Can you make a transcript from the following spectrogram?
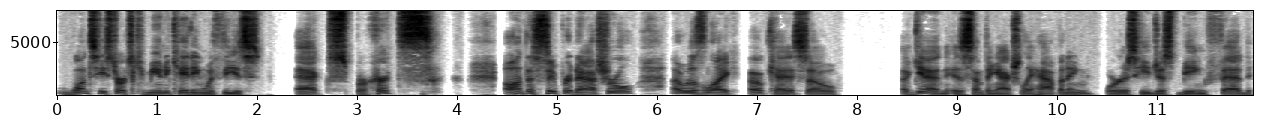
once he starts communicating with these experts on the supernatural I was like okay so again is something actually happening or is he just being fed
